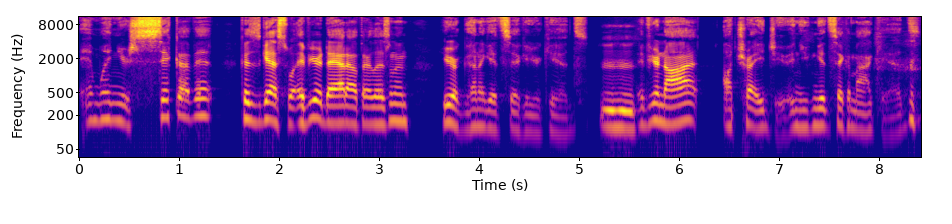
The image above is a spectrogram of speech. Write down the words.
and when you're sick of it, because guess what? If you're a dad out there listening, you're going to get sick of your kids. If you're not, I'll trade you and you can get sick of my kids.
